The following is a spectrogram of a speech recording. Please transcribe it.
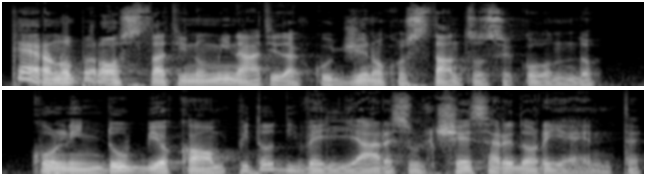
che erano però stati nominati dal cugino Costanzo II, con l'indubbio compito di vegliare sul Cesare d'Oriente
